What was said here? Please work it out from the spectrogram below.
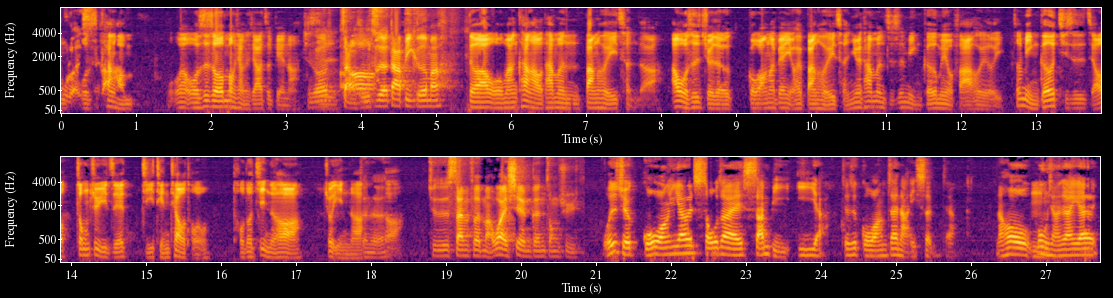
我是看好。我我是说梦想家这边啊，就是说长胡子的大 B 哥吗？对啊，我蛮看好他们扳回一城的啊。啊，我是觉得国王那边也会扳回一城，因为他们只是敏哥没有发挥而已。这敏哥其实只要中距离直接急停跳投投得进的话，就赢了啊，真的，对吧？就是三分嘛，外线跟中距。我是觉得国王应该会收在三比一呀，就是国王在哪一胜这样。然后梦想家应该，嗯，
